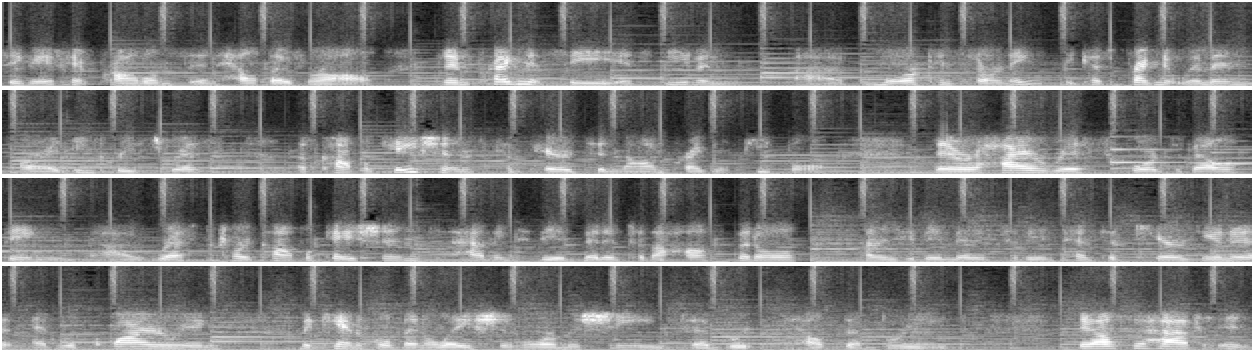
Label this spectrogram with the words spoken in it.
significant problems in health overall. But in pregnancy, it's even uh, more concerning because pregnant women are at increased risk of complications compared to non pregnant people. They're at higher risk for developing uh, respiratory complications, having to be admitted to the hospital, having to be admitted to the intensive care unit, and requiring mechanical ventilation or a machine to, to help them breathe. They also have a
